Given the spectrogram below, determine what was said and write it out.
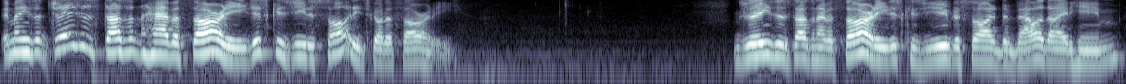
It means that Jesus doesn't have authority just because you decide he's got authority. Jesus doesn't have authority just because you've decided to validate him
